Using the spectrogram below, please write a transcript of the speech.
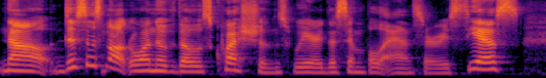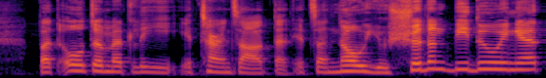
Now, this is not one of those questions where the simple answer is yes, but ultimately it turns out that it's a no, you shouldn't be doing it.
